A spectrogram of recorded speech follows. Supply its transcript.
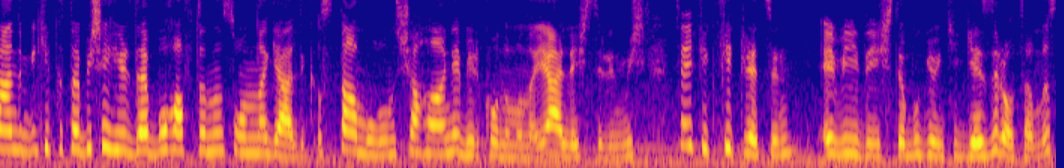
Efendim iki kıta bir şehirde bu haftanın sonuna geldik. İstanbul'un şahane bir konumuna yerleştirilmiş Tevfik Fikret'in eviydi işte bugünkü gezi rotamız.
